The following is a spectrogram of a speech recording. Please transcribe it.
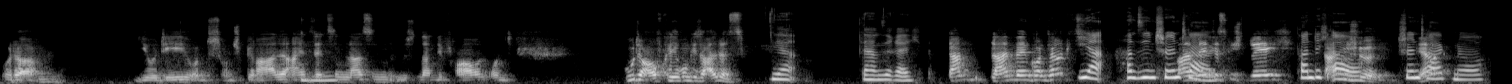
oder IOD und, und Spirale einsetzen mhm. lassen, müssen dann die Frauen. Und gute Aufklärung ist alles. Ja, da haben Sie recht. Dann bleiben wir in Kontakt. Ja, haben Sie einen schönen War Tag. Ein nettes Gespräch. Fand ich Dankeschön. auch. Schönen ja. Tag noch.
